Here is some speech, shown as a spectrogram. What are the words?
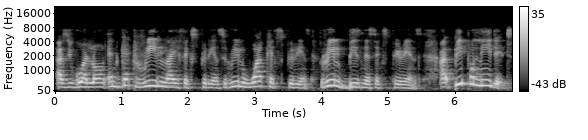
as you go along and get real life experience, real work experience, real business experience. Uh, people need it.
